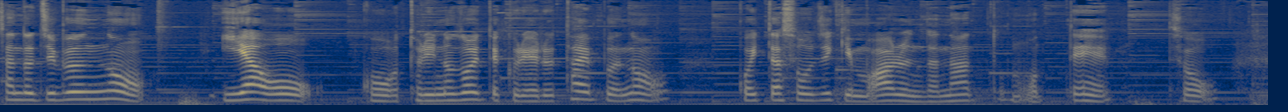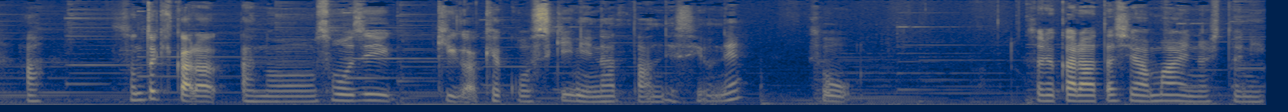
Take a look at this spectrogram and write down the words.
ちゃんと自分の嫌をこう取り除いてくれるタイプのこういった掃除機もあるんだなと思ってそう。その時からあの掃除機が結構好きになったんですよね。そう。それから私は周りの人に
